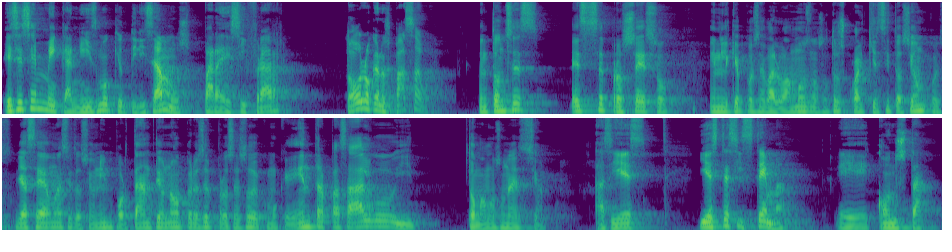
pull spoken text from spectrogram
es ese mecanismo que utilizamos para descifrar todo lo que nos pasa, güey. Entonces, es ese proceso en el que pues evaluamos nosotros cualquier situación, pues ya sea una situación importante o no, pero es el proceso de como que entra, pasa algo y tomamos una decisión. Así es. Y este sistema eh, consta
